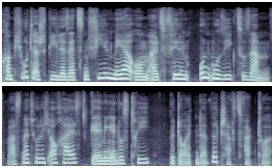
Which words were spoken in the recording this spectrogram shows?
Computerspiele setzen viel mehr um als Film und Musik zusammen, was natürlich auch heißt, Gaming-Industrie bedeutender Wirtschaftsfaktor.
